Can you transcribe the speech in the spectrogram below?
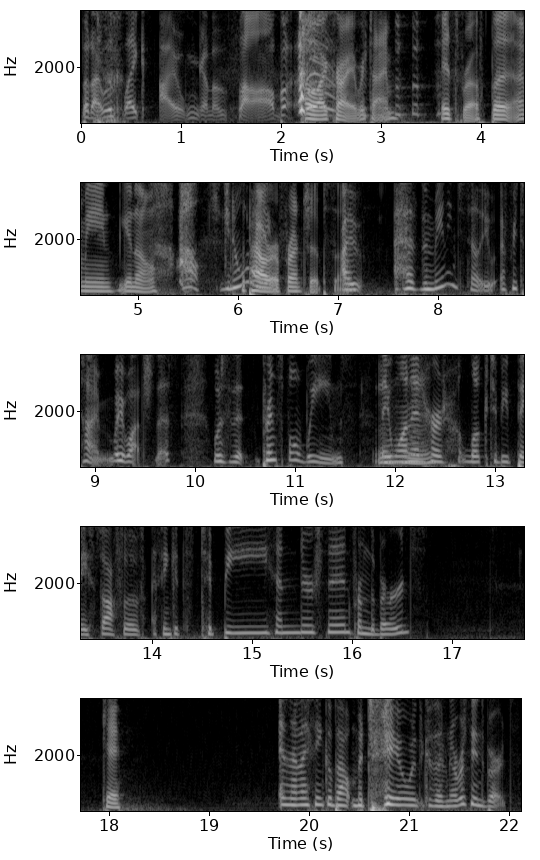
but I was like, I'm gonna sob. oh, I cry every time. It's rough, but I mean, you know, Oh, you know the what? power I, of friendship. So I have been meaning to tell you every time we watch this was that Principal Weems they wanted Mhm. her look to be based off of I think it's Tippi Henderson from The Birds. okay. And then I think about Mateo because I've never seen the birds.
